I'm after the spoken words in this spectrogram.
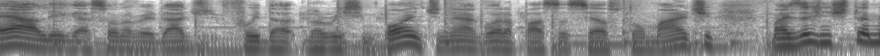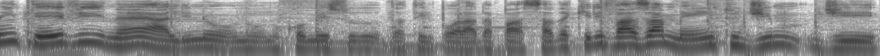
é, a alegação, na verdade, foi da, da, Racing Point, né? Agora passa a ser Aston Martin. Mas a gente também teve, né, ali no, no começo do, da temporada passada, aquele vazamento de, de,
